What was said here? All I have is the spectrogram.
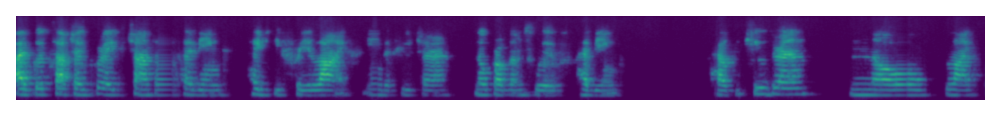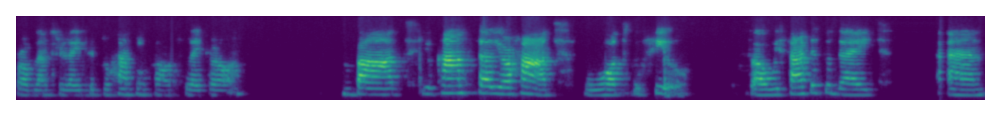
I've got such a great chance of having HD free life in the future. No problems with having healthy children, no life problems related to Huntington's later on. But you can't tell your heart what to feel. So we started to date and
